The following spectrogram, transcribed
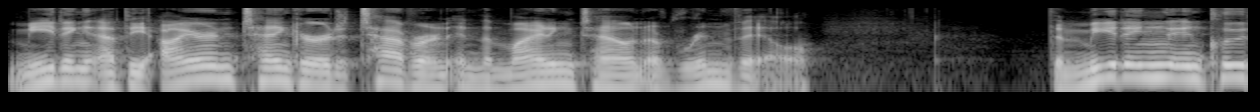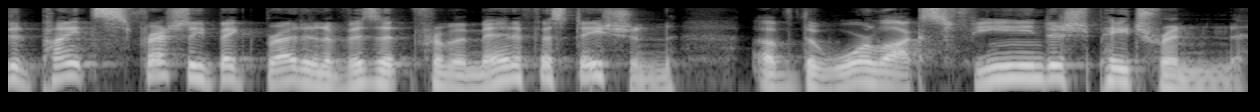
meeting at the Iron Tankard Tavern in the mining town of Rinvale. The meeting included pints, freshly baked bread, and a visit from a manifestation of the warlock's fiendish patron.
